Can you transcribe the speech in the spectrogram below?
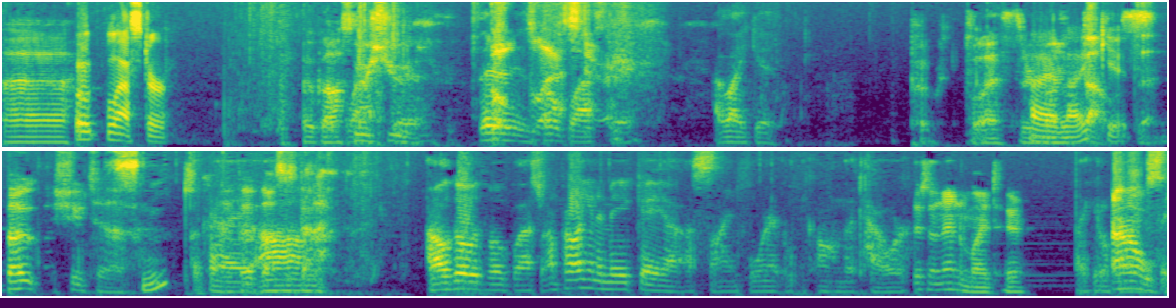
Uh. Boat blaster. Oh. Blaster. There Boat it is. Boat Blaster. blaster. I like it. Boat blaster. I like 9000. Boat shooter. Sneak. Okay. Boat blaster's um, better. I'll go with boat blaster. I'm probably gonna make a, uh, a sign for it like, on the tower. There's an enemy here. Like it'll probably Ow. say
